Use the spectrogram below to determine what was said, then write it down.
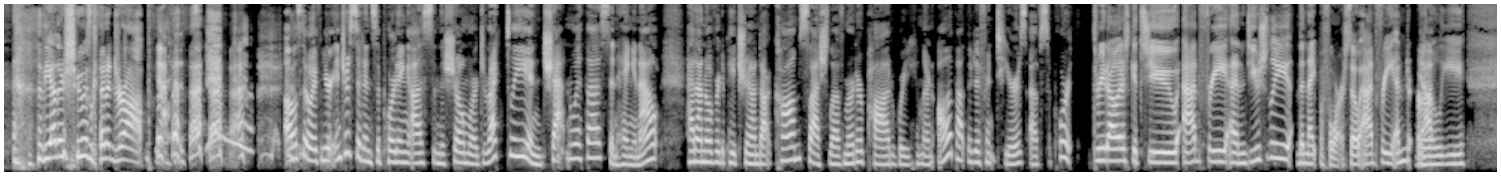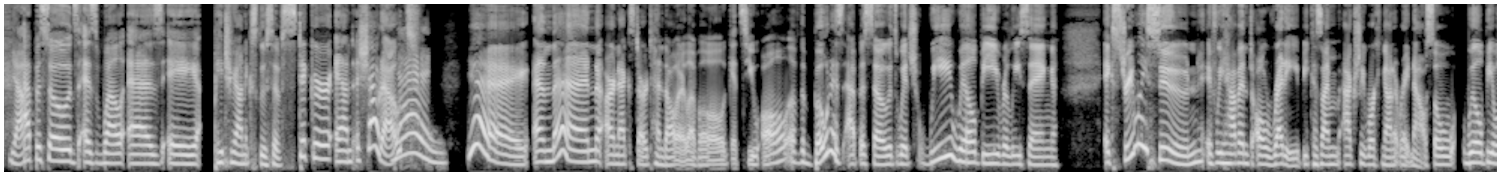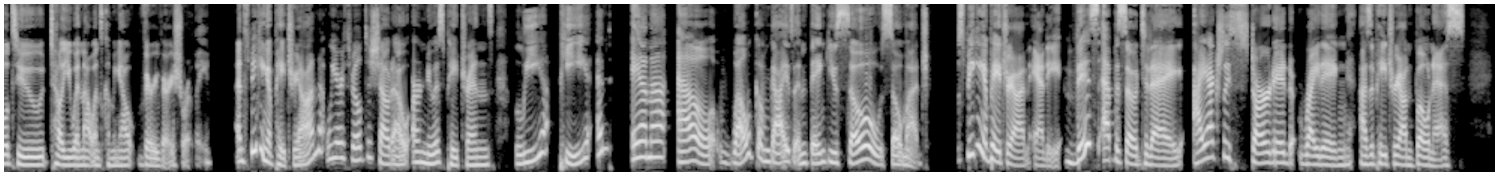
the other shoe is going to drop. Yes. also, if you're interested in supporting us in the show more directly and chatting with us and hanging out, head on over to patreon.com slash love murder pod where you can learn all about the different tiers of support. $3 gets you ad free and usually the night before. So ad free and Yep. early Yeah. episodes, as well as a Patreon exclusive sticker and a shout out. Yay. Yay. And then our next, our $10 level, gets you all of the bonus episodes, which we will be releasing extremely soon if we haven't already, because I'm actually working on it right now. So we'll be able to tell you when that one's coming out very, very shortly. And speaking of Patreon, we are thrilled to shout out our newest patrons, Lee P. and Anna L. Welcome, guys, and thank you so, so much. Speaking of Patreon, Andie, this episode today, I actually started writing as a Patreon bonus,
